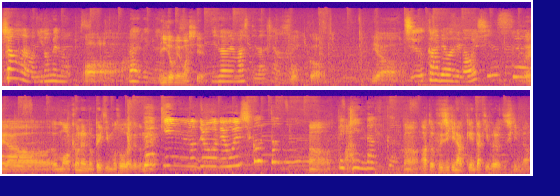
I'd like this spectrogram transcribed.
上海は2度目のああ。ライブになる二度目まして。2度目ましてな上そっ海かいや。中華料理が美味しいんですよ。ーいやーまあ去年の北京もそうだけど北ね京の料理美味しかったねうん。北京ダック。あうん。あと藤木なケンタッキーフライドチキンなな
